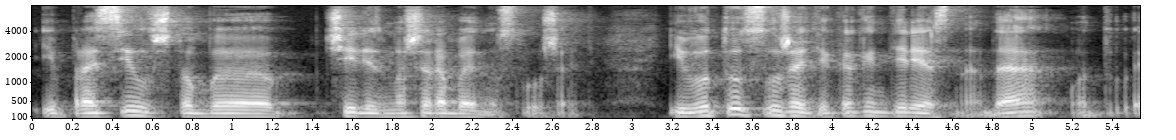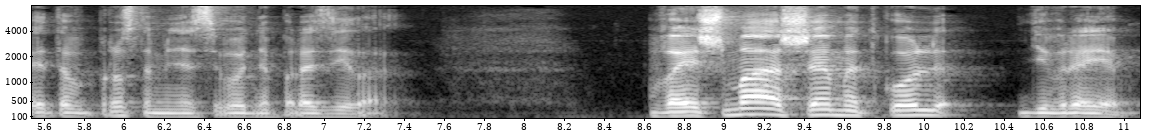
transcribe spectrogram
и просил, чтобы через Маше Рабейну слушать. И вот тут, слушайте, как интересно, да? Вот это просто меня сегодня поразило. Вайшма Ашем коль дивреем.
